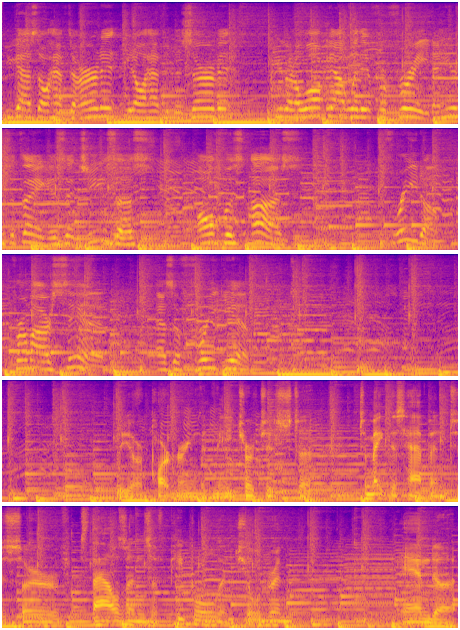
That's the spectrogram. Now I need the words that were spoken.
You guys don't have to earn it. You don't have to deserve it. You're going to walk out with it for free. Now here's the thing is that Jesus offers us freedom from our sin as a free gift. We are partnering with many churches to, to make this happen, to serve thousands of people and children. And uh,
